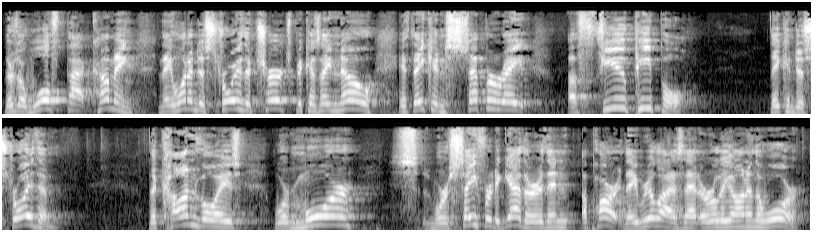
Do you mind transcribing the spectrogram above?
There's a wolf pack coming, and they want to destroy the church because they know if they can separate a few people, they can destroy them. The convoys were more were safer together than apart. They realized that early on in the war.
